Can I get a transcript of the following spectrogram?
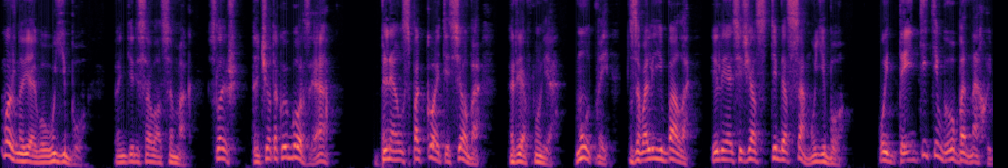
«Можно я его уебу?» — поинтересовался маг. «Слышь, ты чё такой борзый, а?» «Бля, успокойтесь оба!» — рявкнул я. «Мутный, завали ебало, или я сейчас тебя сам уебу!» «Ой, да идите вы оба нахуй,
